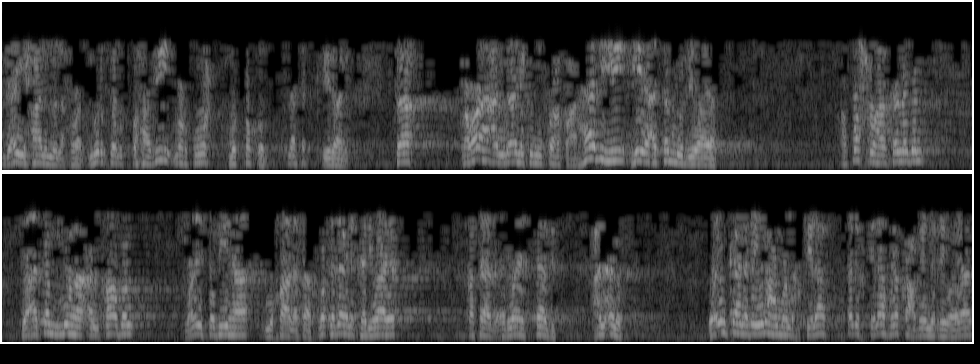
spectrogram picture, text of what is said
بأي حال من الأحوال. مرسل الصحابي مرفوع متصل لا شك في ذلك. فرواها عن مالك بن صعصعة. هذه هي أتم الروايات. أصحها سندا وأتمها ألفاظا وليس فيها مخالفات. وكذلك رواية قتادة رواية ثابت عن أنس. وإن كان بينهما الاختلاف فالاختلاف يقع بين الروايات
